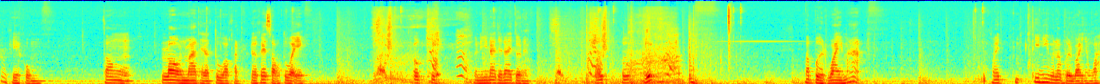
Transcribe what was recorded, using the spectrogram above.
โอเคผมต้องล่อมันมาแต่ละตัวก่อนเหลือแค่สองตัวเอง โอเค วันนี้น่าจะได้ตัวหนึ่งปึ๊บปึ๊บปึ๊บระเบิดไวมาก ไมที่นี่มันระเบิดไวจังวะ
